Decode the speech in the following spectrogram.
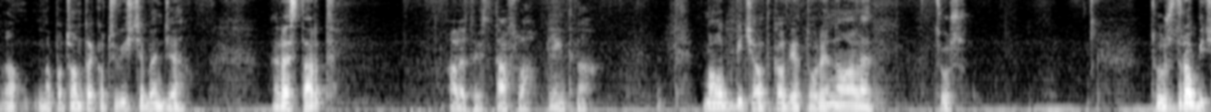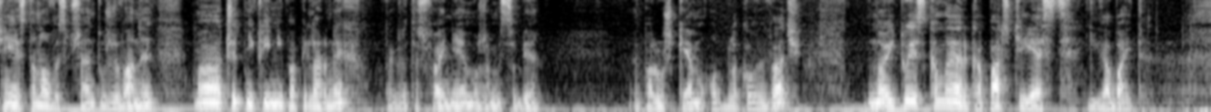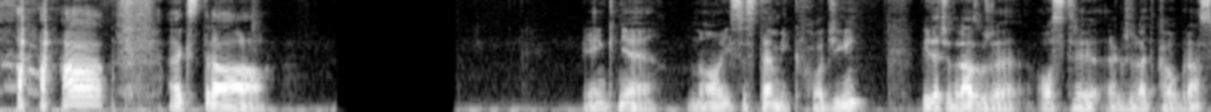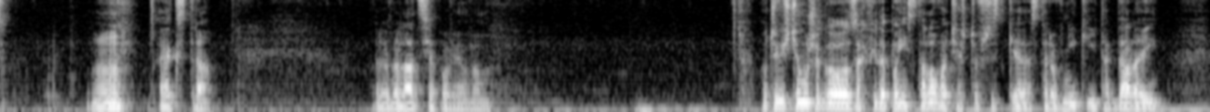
No, na początek oczywiście będzie restart, ale to jest tafla piękna. Ma odbicia od klawiatury, no ale cóż. Cóż zrobić? Nie jest to nowy sprzęt, używany. Ma czytnik linii papilarnych, także też fajnie. Możemy sobie paluszkiem odblokowywać. No i tu jest kamerka. Patrzcie, jest gigabajt. Ekstra! Pięknie. No i systemik wchodzi. Widać od razu, że ostry jak żyletka obraz. Mm, ekstra. Rewelacja, powiem Wam. Oczywiście muszę go za chwilę poinstalować, jeszcze wszystkie sterowniki i tak dalej.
